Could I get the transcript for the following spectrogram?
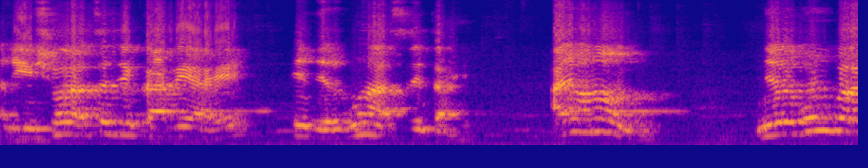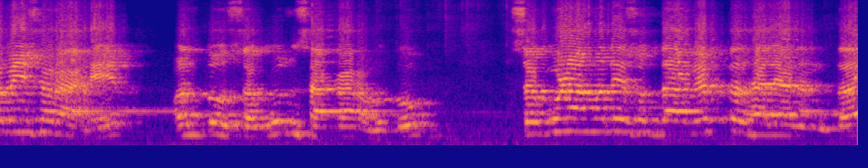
आणि ईश्वराचं जे कार्य आहे ते निर्गुण आश्रित आहे. आणि म्हणून निर्गुण परमेश्वर आहे पण तो सगुण साकार होतो. सगुणामध्ये सुद्धा व्यक्त झाल्यानंतर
